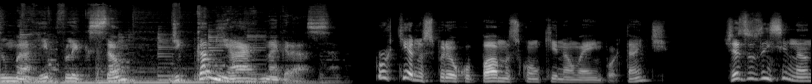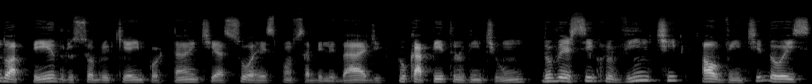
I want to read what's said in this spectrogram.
uma reflexão de caminhar na graça. Por que nos preocupamos com o que não é importante? Jesus ensinando a Pedro sobre o que é importante e a sua responsabilidade, no capítulo 21, do versículo 20 ao 22,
